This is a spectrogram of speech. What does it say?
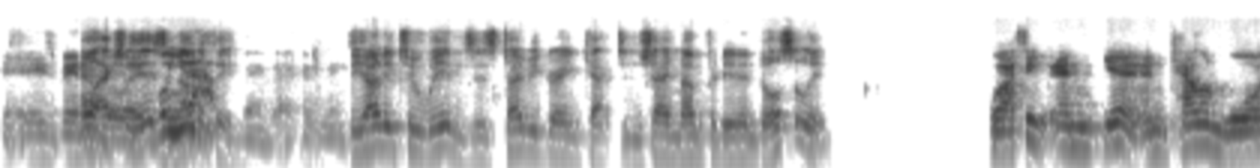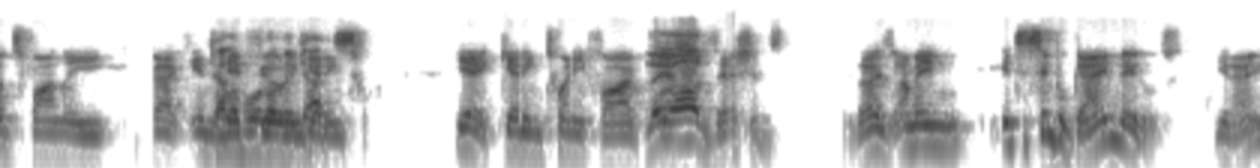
He's been Well, actually, there's unbelievable. another He's thing. back. The only two wins is Toby Greene captain, Shane Mumford in, and Dorsal in. Well, I think, and yeah, and Callan Ward's finally back in the Callan Ward midfield and getting, guts. yeah, getting twenty five plus Leon. possessions. Those, I mean, it's a simple game, Needles. You know,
